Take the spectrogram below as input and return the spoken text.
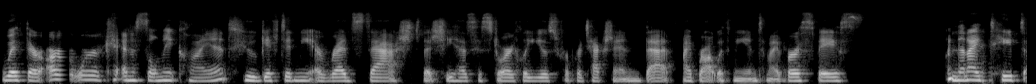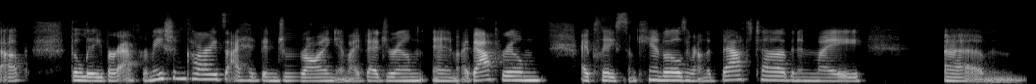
with their artwork and a soulmate client who gifted me a red sash that she has historically used for protection that I brought with me into my birth space. And then I taped up the labor affirmation cards I had been drawing in my bedroom and my bathroom. I placed some candles around the bathtub and in my um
